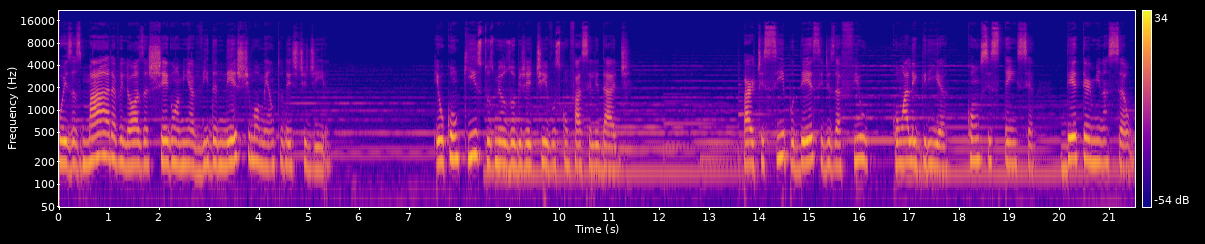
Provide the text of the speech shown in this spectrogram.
Coisas maravilhosas chegam à minha vida neste momento, neste dia. Eu conquisto os meus objetivos com facilidade. Participo desse desafio com alegria, consistência, determinação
